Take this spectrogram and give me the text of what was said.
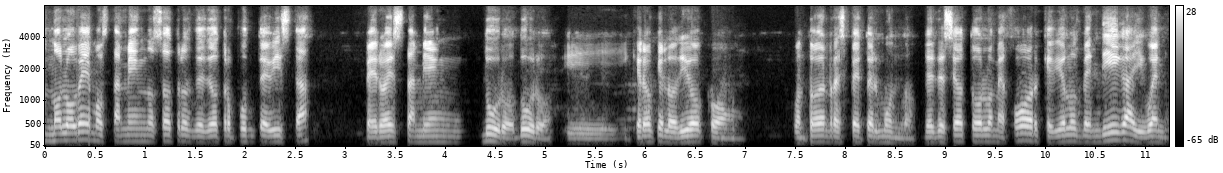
no, lo vemos también nosotros desde otro punto de vista, pero es también duro, duro, y, creo que lo digo con, con todo el respeto del mundo. Les deseo todo lo mejor, que Dios los bendiga y bueno,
